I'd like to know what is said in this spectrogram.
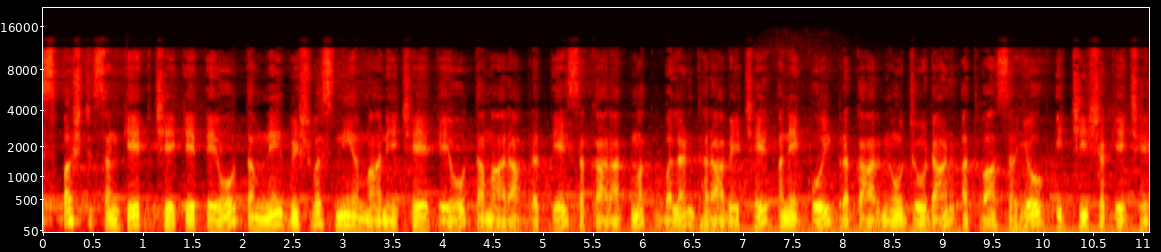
સ્પષ્ટ સંકેત છે કે તેઓ તમને વિશ્વસનીય માને છે, તેઓ તમારા પ્રત્યે સકારાત્મક વલણ ધરાવે છે અને કોઈ પ્રકારનો જોડાણ અથવા સહયોગ ઈચ્છી શકે છે.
